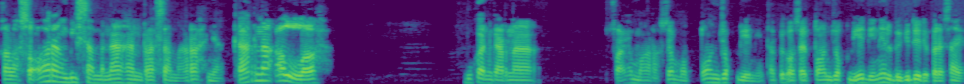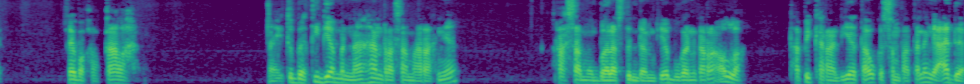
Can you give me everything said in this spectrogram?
Kalau seorang bisa menahan rasa marahnya karena Allah, bukan karena saya marah, saya mau tonjok dia nih. Tapi kalau saya tonjok dia, dia ini lebih gede daripada saya. Saya bakal kalah. Nah itu berarti dia menahan rasa marahnya, rasa mau balas dendam dia bukan karena Allah, tapi karena dia tahu kesempatannya nggak ada.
